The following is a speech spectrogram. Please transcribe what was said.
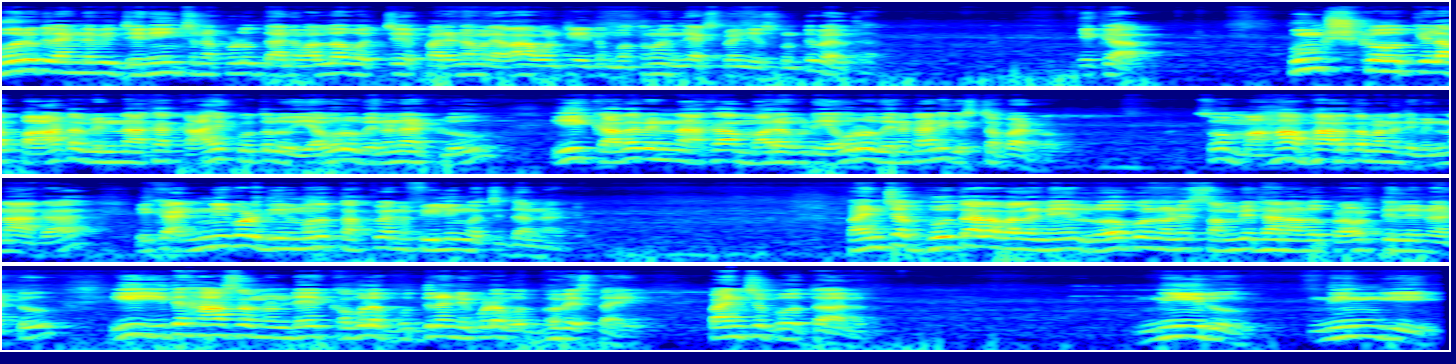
కోరికలు అనేవి జనించినప్పుడు దానివల్ల వచ్చే పరిణామాలు ఎలా ఉంటాయి అంటే మొత్తం ఇందులో ఎక్స్ప్లెయిన్ చేసుకుంటూ వెళ్తారు ఇక పుంష్కోకిల పాట విన్నాక కాయకూతలు ఎవరు విననట్లు ఈ కథ విన్నాక మరొకటి ఎవరు వినటానికి ఇష్టపడరు. సో మహాభారతం అనేది విన్నాక ఇక అన్నీ కూడా దీని ముందు తక్కువైన ఫీలింగ్ వచ్చింది అన్నట్టు. పంచభూతాల వల్లనే లోకంలోని సంవిధానాలు ప్రవర్తిల్లినట్టు ఈ ఇతిహాసం నుండే కవుల బుద్ధులన్నీ కూడా ఉద్భవిస్తాయి. పంచభూతాలు. నీరు నింగి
